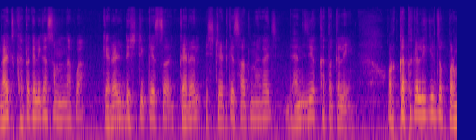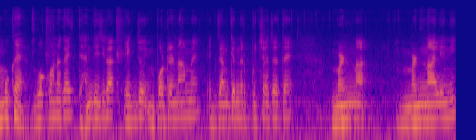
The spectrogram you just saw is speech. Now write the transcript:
गाइज़ कथकली का संबंध आपका केरल डिस्ट्रिक्ट के साथ केरल स्टेट के साथ में गाइज़ ध्यान दीजिएगा कथकली और कथकली की जो प्रमुख है, वो कौन है गाइज़ ध्यान दीजिएगा, एक जो इंपॉर्टेंट नाम है एग्ज़ाम के अंदर पूछा जाता है, मन्ना मृणालिनी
